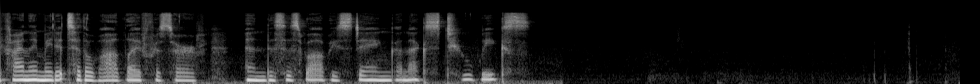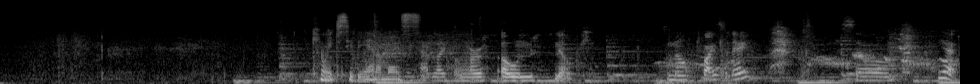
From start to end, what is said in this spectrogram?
finally made it to the wildlife reserve, and this is where I'll be staying the next two weeks. Can't wait to see the animals. We have like our own milk. Milk twice a day. So yeah.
